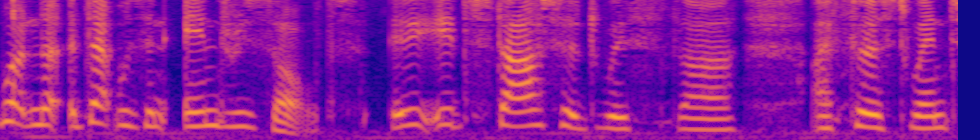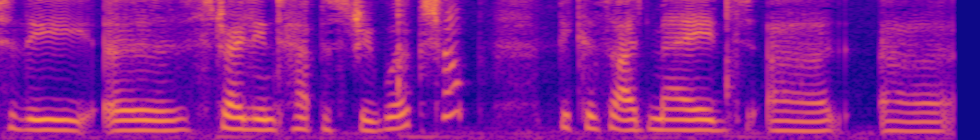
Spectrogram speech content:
Well, no, that was an end result. It started with uh, I first went to the uh, Australian Tapestry Workshop because I'd made uh, uh,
